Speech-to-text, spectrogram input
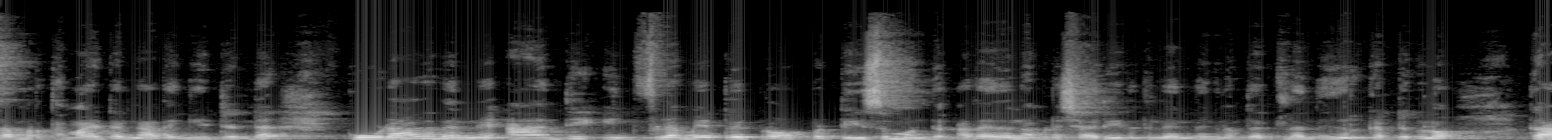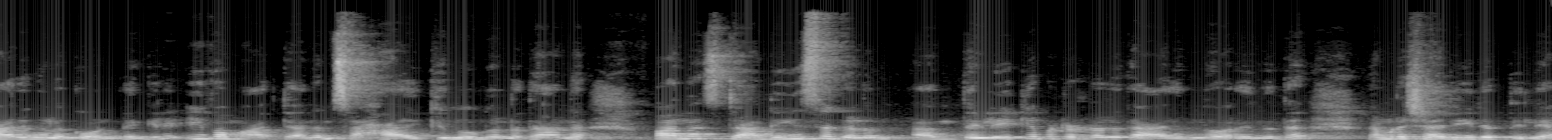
സമൃദ്ധമായിട്ട് തന്നെ അടങ്ങിയിട്ടുണ്ട്. കൂടാതെ തന്നെ ആന്റി ഇൻഫ്ലമേറ്ററി പ്രോപ്പർട്ടീസും ഉണ്ട്. അതായത് നമ്മുടെ ശരീരത്തിൽ എന്തെങ്കിലും തരത്തിലുള്ള നീർക്കെട്ടുകളോ കാര്യങ്ങളൊക്കെ ഉണ്ടെങ്കിൽ ഇവ മാറ്റാനും സഹായിക്കുന്നു എന്നുള്ളതാണ്. പല സ്റ്റഡീസുകളും തെളിയിക്കപ്പെട്ടിട്ടുള്ള ഒരു കാര്യം എന്ന് പറയുന്നത് നമ്മുടെ ശരീരത്തിലെ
